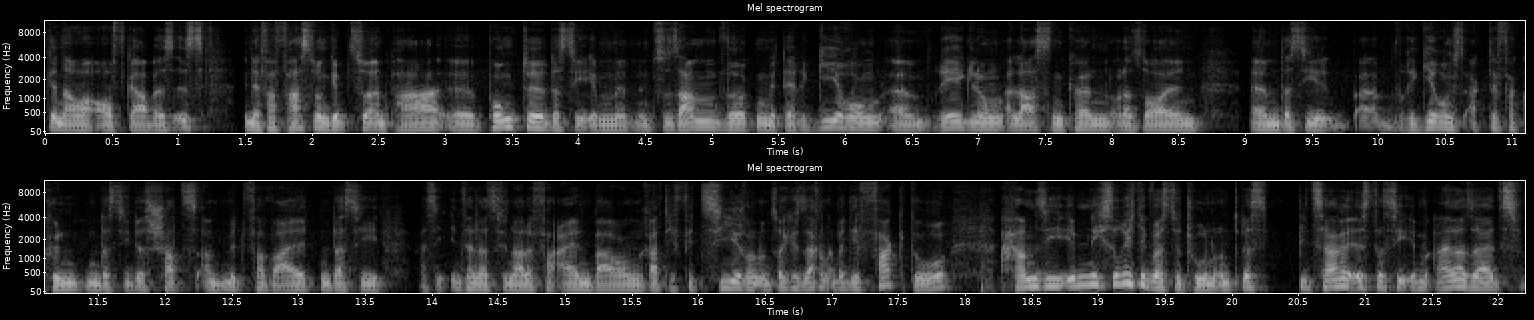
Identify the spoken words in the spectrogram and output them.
genaue Aufgabe. Es ist in der Verfassung gibt es so ein paar äh, Punkte, dass sie eben im Zusammenwirken mit der Regierung äh, Regelungen erlassen können oder sollen, ähm, dass sie äh, Regierungsakte verkünden, dass sie das Schatzamt mitverwalten, dass sie, dass sie internationale Vereinbarungen ratifizieren und solche Sachen. Aber de facto haben sie eben nicht so richtig was zu tun. Und das Bizarre ist, dass sie eben einerseits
